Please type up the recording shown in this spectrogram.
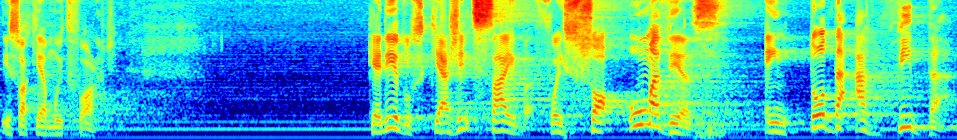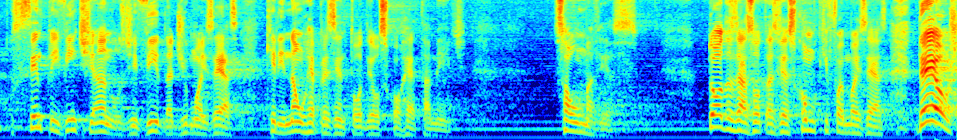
Isso aqui é muito forte. Queridos, que a gente saiba, foi só uma vez em toda a vida, 120 anos de vida de Moisés, que ele não representou Deus corretamente. Só uma vez. Todas as outras vezes, como que foi Moisés? Deus,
